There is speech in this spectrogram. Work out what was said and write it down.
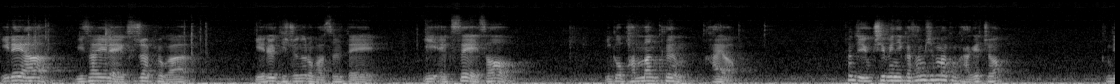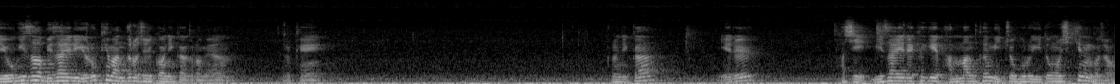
이래야 미사일의 X좌표가 얘를 기준으로 봤을 때 이 X에서 이거 반만큼 가요. 현재 60이니까 30만큼 가겠죠? 근데 여기서 미사일이 이렇게 만들어질 거니까 그러면 이렇게. 그러니까 얘를 다시 미사일의 크기의 반만큼 이쪽으로 이동을 시키는 거죠.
